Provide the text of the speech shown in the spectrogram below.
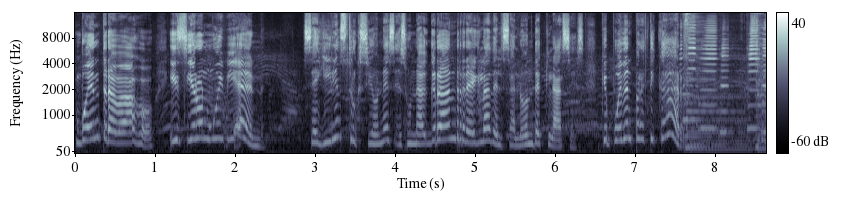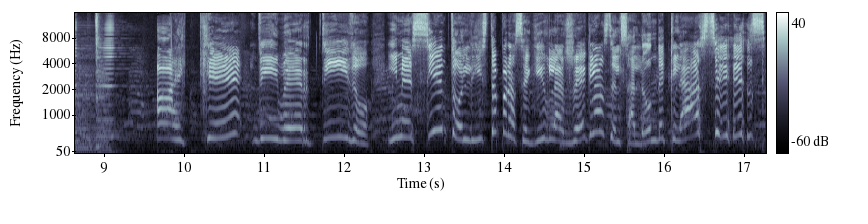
Buen trabajo. Hicieron muy bien. Seguir instrucciones es una gran regla del salón de clases que pueden practicar. ¡Ay, qué divertido! Y me siento lista para seguir las reglas del salón de clases.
